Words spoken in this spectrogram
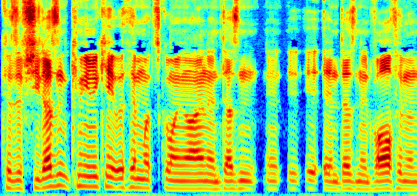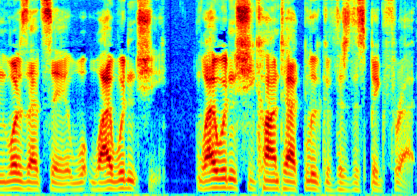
Because if she doesn't communicate with him what's going on and doesn't and doesn't involve him, then what does that say? Why wouldn't she? Why wouldn't she contact Luke if there's this big threat?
